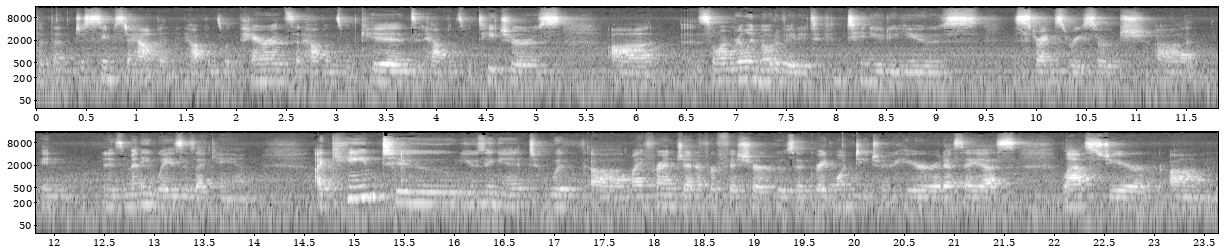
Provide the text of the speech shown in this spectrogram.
that that just seems to happen. It happens with parents, it happens with kids, it happens with teachers. Uh, so I'm really motivated to continue to use strengths research uh, in, in, as many ways as I can. I came to using it with uh, my friend Jennifer Fisher, who's a grade one teacher here at SAS last year. Um,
